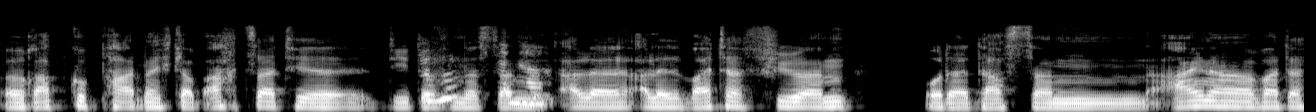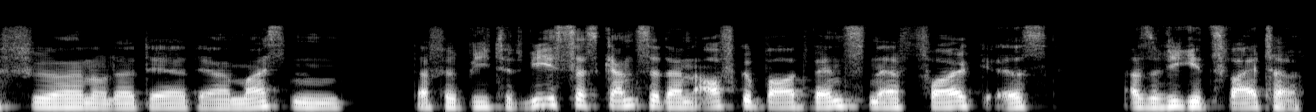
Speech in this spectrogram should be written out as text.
Rapco-Partner, ich glaube acht seid ihr, die dürfen mhm, das dann genau. alle, alle weiterführen oder darf es dann einer weiterführen oder der, der am meisten dafür bietet? Wie ist das Ganze dann aufgebaut, wenn es ein Erfolg ist? Also wie geht's weiter?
